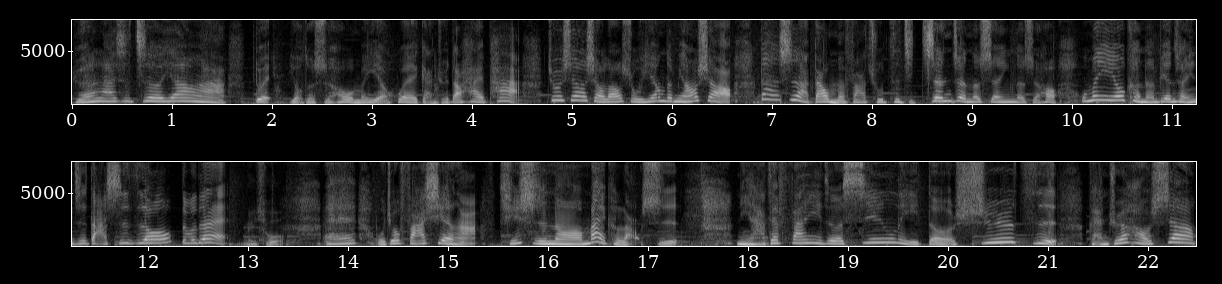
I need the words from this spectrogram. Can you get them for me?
原来是这样啊！对，有的时候我们也会感觉到害怕，就像小老鼠一样的渺小。但是啊，当我们发出自己真正的声音的时候，我们也有可能变成一只大狮子哦，对不对？没错。哎，我就发现啊，其实呢，麦克老师，你啊在翻译这个心里的狮子，感觉好像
